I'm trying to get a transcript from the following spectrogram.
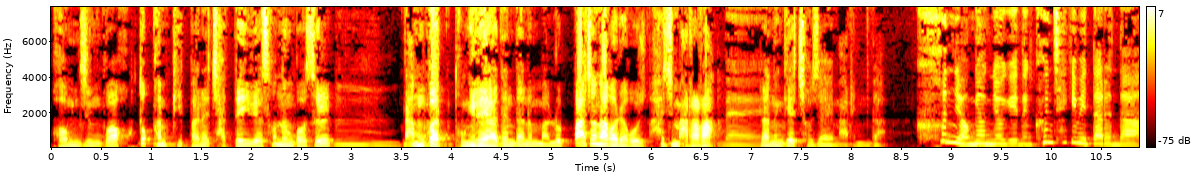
검증과 혹독한 비판의 잣대 위에 서는 것을 음. 남과 동일해야 된다는 말로 빠져나가려고 하지 말아라. 네. 라는 게 저자의 말입니다. 큰 영향력에는 큰 책임이 따른다.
